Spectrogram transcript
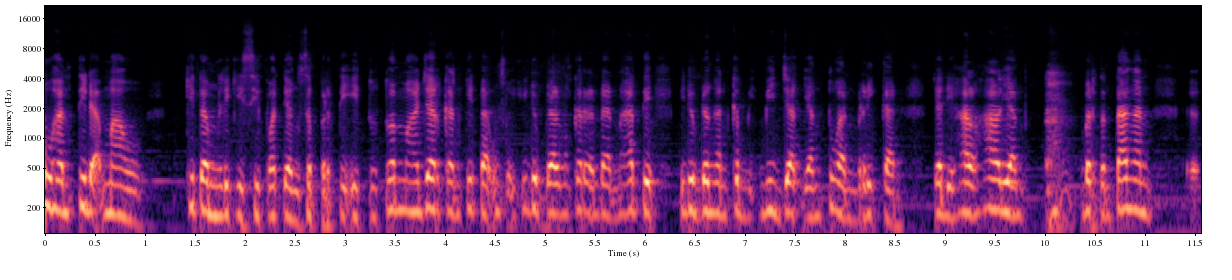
Tuhan tidak mau kita memiliki sifat yang seperti itu. Tuhan mengajarkan kita untuk hidup dalam kerendahan hati, hidup dengan kebijak yang Tuhan berikan. Jadi hal-hal yang bertentangan eh,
